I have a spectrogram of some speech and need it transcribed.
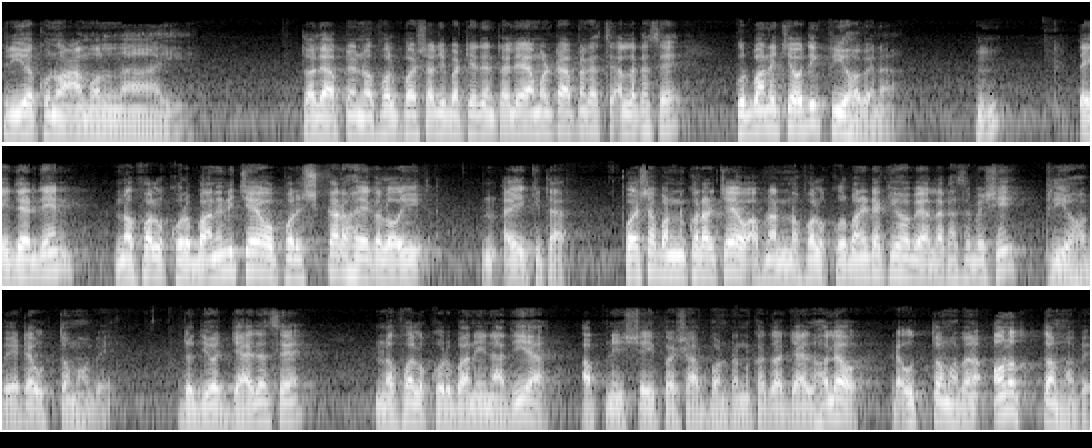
প্রিয় কোনো আমল নাই। তাহলে আপনি নফল পয়সা যদি পাঠিয়ে দেন, তাহলে আমলটা আপনার কাছে, আল্লাহর কাছে কোরবানির চেয়ে অধিক প্রিয় হবে না। হুম? তো ঈদের দিন নফল কোরবানির চেয়েও পরিষ্কার হয়ে গেল ওই, এই কিতা। পয়সা বর্ণন করার চেয়েও আপনার নফল কোরবানিটা কী হবে? আল্লাহর কাছে বেশি প্রিয় হবে, এটা উত্তম হবে। যদিও জায়জ আছে, নফল কোরবানি না দিয়া আপনি সেই পয়সা বন্টন করা জায়জ হলেও এটা উত্তম হবে না, অনুত্তম হবে।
